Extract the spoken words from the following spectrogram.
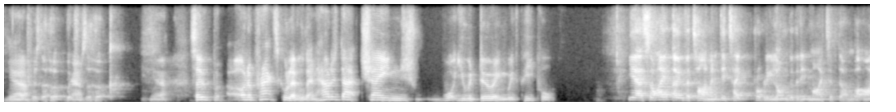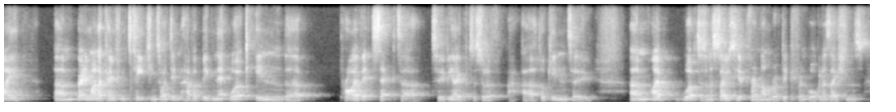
Yeah, which was the hook. Which yeah. was the hook. Yeah. So on a practical level, then, how did that change what you were doing with people? Yeah. So I over time, and it did take probably longer than it might have done, but I. Um, bearing in mind, I came from teaching, so I didn't have a big network in the private sector to be able to sort of uh, hook into. Um, I've worked as an associate for a number of different organizations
